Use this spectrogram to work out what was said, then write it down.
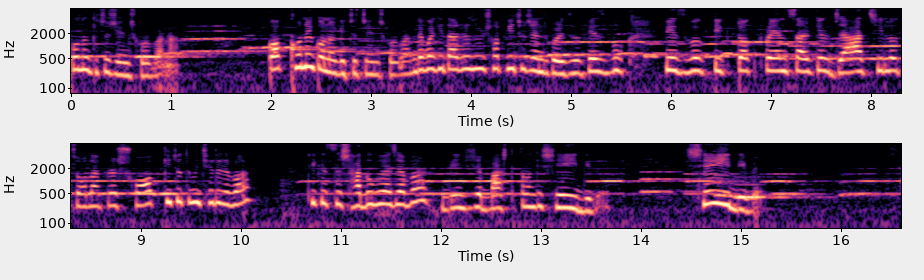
কোনো কিছু চেঞ্জ করবা না। কখনোই কোনো কিছু চেঞ্জ করব না। দেখবা কি? তার জন্য তুমি সব কিছু চেঞ্জ করে দিচ্ছ Facebook Facebook TikTok friend circle যা ছিল, চলাফেরা সব কিছু তুমি ছেড়ে দেবা। ঠিক আছে, সাধু হয়ে যাবা। দিন শেষে বাসটা তোমাকে সেই দিবে। সেই দিবে। সো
